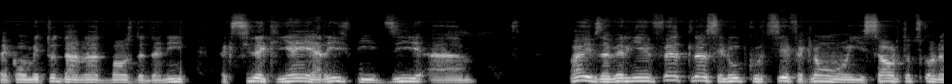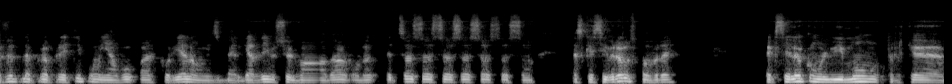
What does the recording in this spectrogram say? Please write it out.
Fait qu'on met tout dans notre base de données. Fait que si le client arrive et il dit euh, Hey, vous avez rien fait, là, c'est l'autre courtier. Fait que là, on, il sort tout ce qu'on a fait de la propriété, puis on y envoie par courriel. On lui dit, ben, regardez, monsieur le vendeur, on a fait ça, ça, ça, ça, ça, ça, ça. Est-ce que c'est vrai ou c'est pas vrai? Fait que c'est là qu'on lui montre que.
